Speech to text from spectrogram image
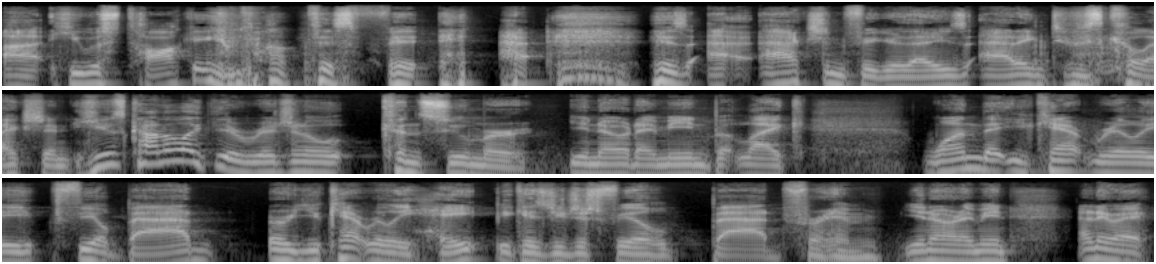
uh, he was talking about this fit, his a- action figure that he's adding to his collection. He was kind of like the original consumer, you know what I mean? But like one that you can't really feel bad or you can't really hate because you just feel bad for him. You know what I mean? Anyway,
